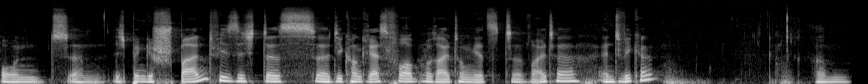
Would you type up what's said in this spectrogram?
Und ähm, ich bin gespannt, wie sich das, äh, die Kongressvorbereitungen jetzt äh, weiterentwickeln. Ähm,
